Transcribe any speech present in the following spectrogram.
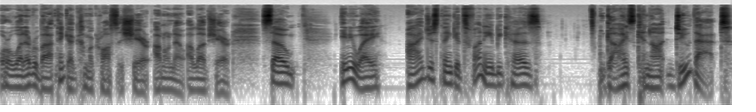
or whatever, but I think I come across as Cher. I don't know. I love Cher. So, anyway, I just think it's funny because guys cannot do that.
